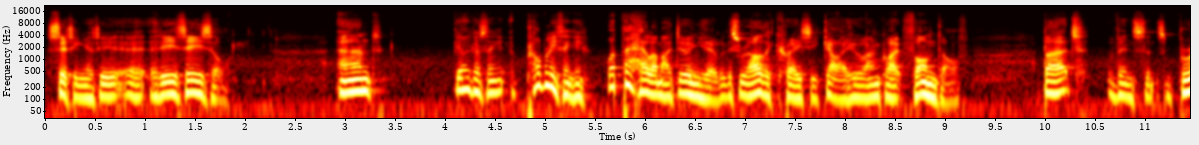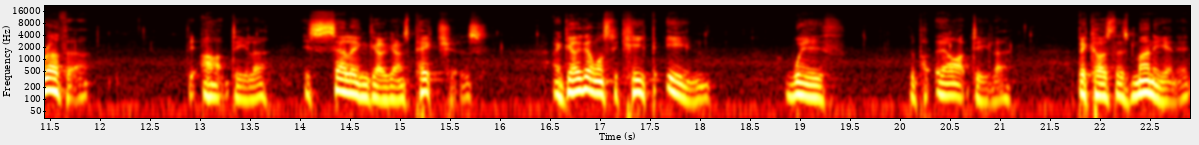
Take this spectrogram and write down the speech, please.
sitting at, at his easel. And Gauguin's thinking, probably thinking, what the hell am I doing here with this rather crazy guy who I'm quite fond of? But Vincent's brother, the art dealer, is selling Gauguin's pictures, and Gauguin wants to keep in with the, the art dealer because there's money in it.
